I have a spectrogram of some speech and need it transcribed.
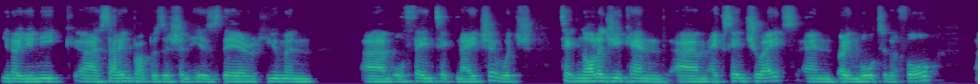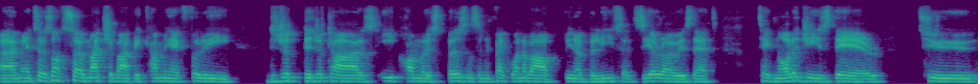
you know, unique uh, selling proposition is their human, um, authentic nature, which technology can um, accentuate and bring right. more to the fore. Um, and so it's not so much about becoming a fully digitized e-commerce business. And in fact, one of our you know beliefs at Xero is that technology is there to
